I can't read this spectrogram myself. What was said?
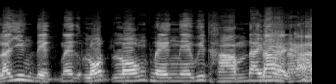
แล้วยิ่งเด็กในรถร้องเพลงเนวิธามได้ด้วยนะอะ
